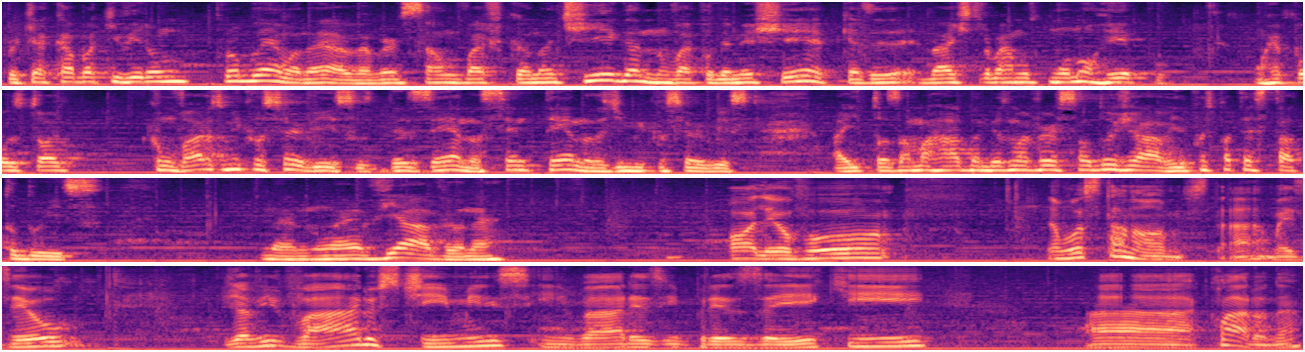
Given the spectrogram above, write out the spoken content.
Porque acaba que vira um problema, né? A versão vai ficando antiga, não vai poder mexer, porque às vezes a gente trabalha muito com monorepo. Um repositório com vários microserviços, dezenas, centenas de microserviços. Aí todos amarrados na mesma versão do Java. E depois para testar tudo isso né? Não é viável, né? Olha, eu vou. Não vou citar nomes, tá? Mas eu já vi vários times em várias empresas aí que. Ah, claro, né?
